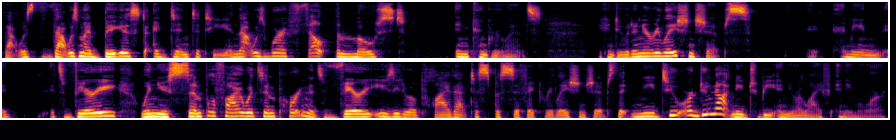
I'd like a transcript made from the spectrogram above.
That was that was my biggest identity and that was where I felt the most incongruence. You can do it in your relationships. I mean, it it's very when you simplify what's important, it's very easy to apply that to specific relationships that need to or do not need to be in your life anymore.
